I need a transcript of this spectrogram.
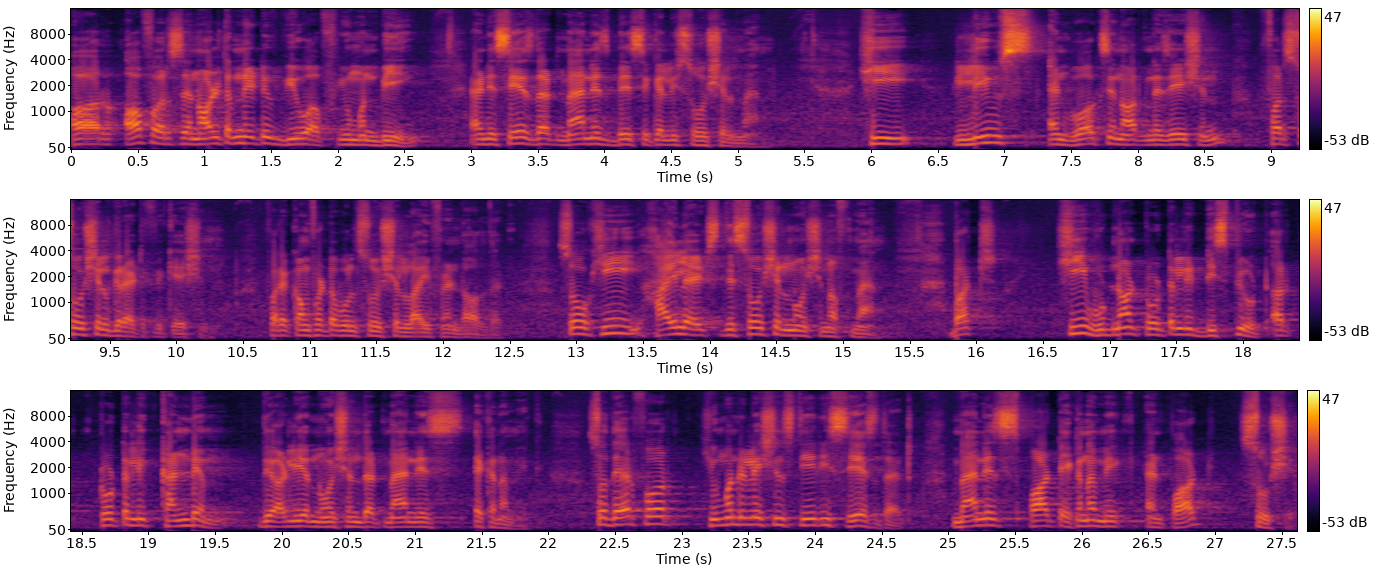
or offers an alternative view of human being and he says that man is basically social man. He lives and works in organization for social gratification, for a comfortable social life and all that. So he highlights the social notion of man. But he would not totally dispute or totally condemn the earlier notion that man is economic. So therefore, human relations theory says that man is part economic and part social.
